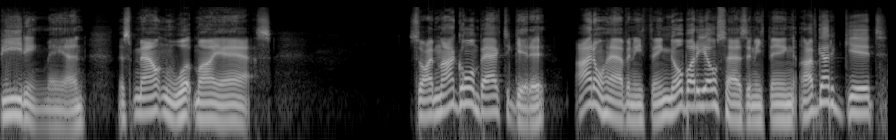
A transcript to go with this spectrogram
beating man. This mountain whooped my ass. So i'm not going back to get it. I don't have anything. Nobody else has anything. I've got to get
